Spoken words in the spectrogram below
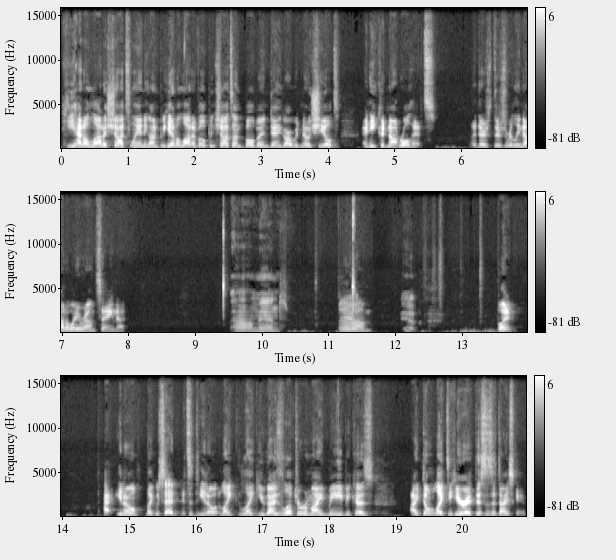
he had a lot of shots landing on, he had a lot of open shots on Boba and Dengar with no shields, and he could not roll hits. There's there's really not a way around saying that. Oh man. Yeah. Um, Yep. But you know, like we said, it's a you know, like like you guys love to remind me because I don't like to hear it. This is a dice game.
